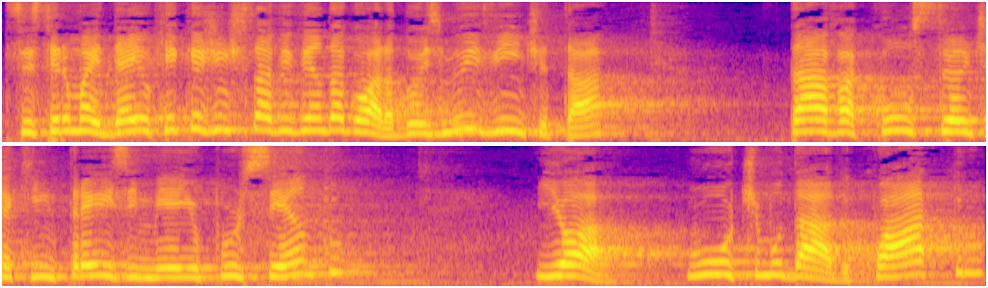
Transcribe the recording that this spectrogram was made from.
vocês terem uma ideia, o que, que a gente está vivendo agora? 2020, tá? Tava constante aqui em 3,5%. E ó, o último dado, 4,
